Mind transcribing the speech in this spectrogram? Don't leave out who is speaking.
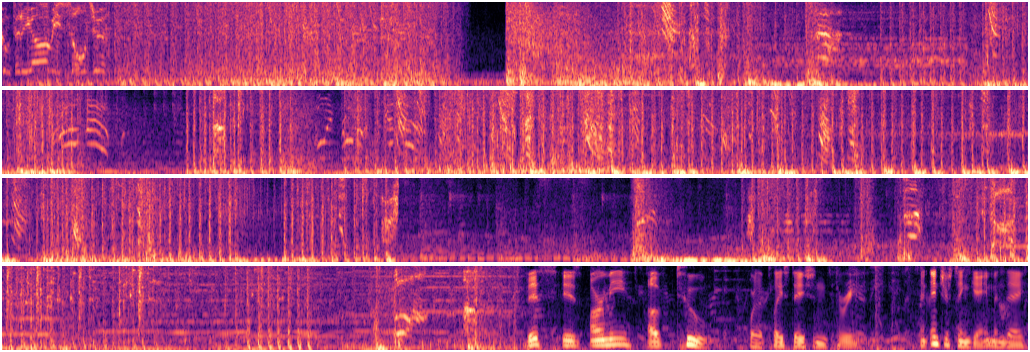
Speaker 1: Welcome to the army, soldier. This is Army of Two for the PlayStation 3. An interesting game and a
